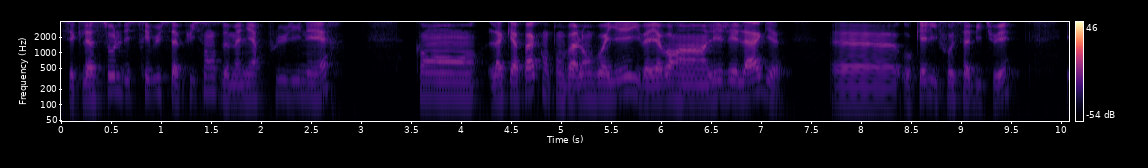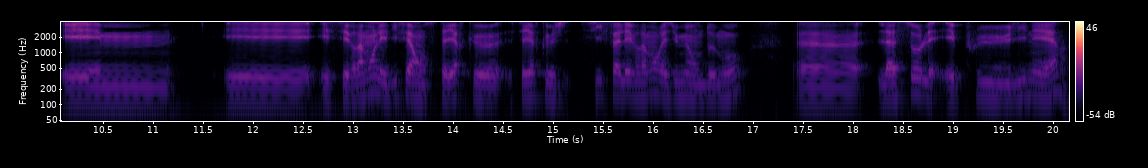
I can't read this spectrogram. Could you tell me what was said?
c'est que la Saule distribue sa puissance de manière plus linéaire. Quand la capa, quand on va l'envoyer, il va y avoir un léger lag euh, auquel il faut s'habituer. Et, hum, et, et c'est vraiment les différences. C'est-à-dire que, c'est-à-dire que s'il fallait vraiment résumer en deux mots, euh, la Saule est plus linéaire,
